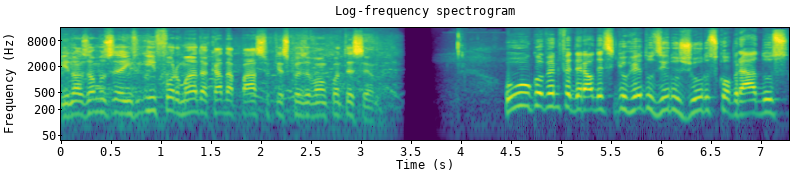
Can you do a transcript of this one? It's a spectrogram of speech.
E nós vamos informando a cada passo que as coisas vão acontecendo. O governo federal decidiu reduzir os juros cobrados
